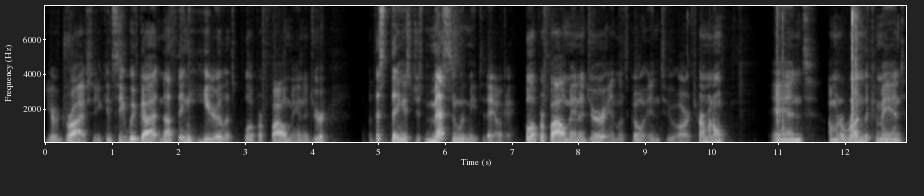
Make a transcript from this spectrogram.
your drive. So you can see we've got nothing here. Let's pull up our file manager. But this thing is just messing with me today. Okay, pull up our file manager and let's go into our terminal. And I'm going to run the command.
